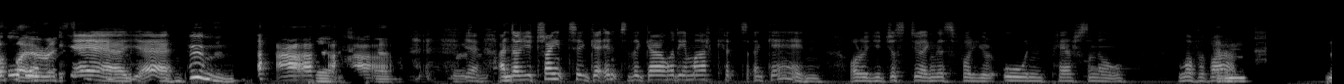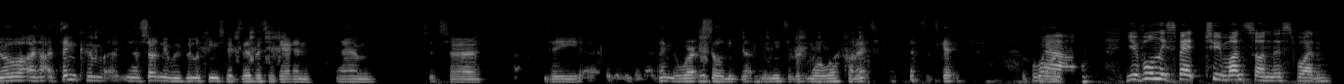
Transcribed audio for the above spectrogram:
a fire risk. yeah, yeah. Boom. Yeah, so Yeah. And are you trying to get into the gallery market again, or are you just doing this for your own personal love of art? Um, no, I, I think um, you know certainly we'd be looking to exhibit again. Um, it's, uh, the uh, I think the work still needs, a- needs a bit more work on it to get. before- Well, you've only spent two months on this one.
